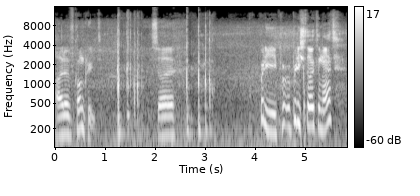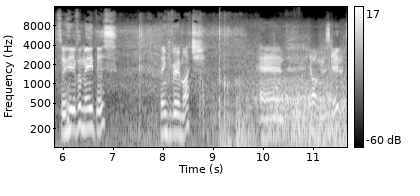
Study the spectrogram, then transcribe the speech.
out of concrete. So pretty pr pretty stoked on that so whoever made this thank you very much. And yeah I'm gonna skate it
